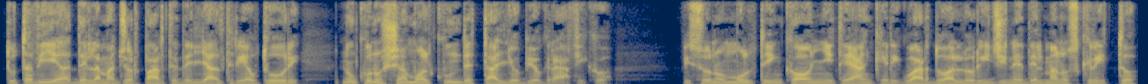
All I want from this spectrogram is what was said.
Tuttavia, della maggior parte degli altri autori non conosciamo alcun dettaglio biografico. Vi sono molte incognite anche riguardo all'origine del manoscritto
